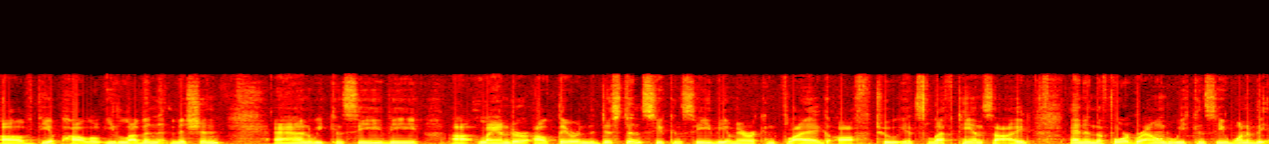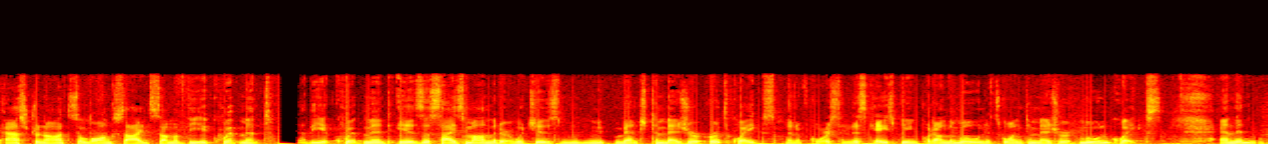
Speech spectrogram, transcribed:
of the Apollo 11 mission and we can see the uh, lander out there in the distance. You can see the American flag off to its left-hand side and in the foreground we can see one of the astronauts alongside some of the equipment. The equipment is a seismometer, which is meant to measure earthquakes, and of course, in this case, being put on the moon, it's going to measure moonquakes, and then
